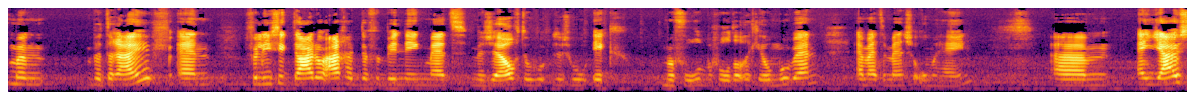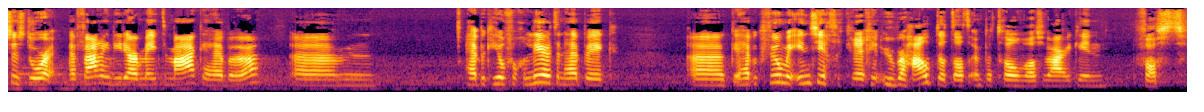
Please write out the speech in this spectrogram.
mijn bedrijf. En verlies ik daardoor eigenlijk de verbinding met mezelf. Dus hoe ik me voel. Bijvoorbeeld dat ik heel moe ben. En met de mensen om me heen. Um, en juist dus door ervaringen die daarmee te maken hebben. Um, heb ik heel veel geleerd. En heb ik, uh, heb ik veel meer inzicht gekregen in überhaupt dat dat een patroon was waar ik in vast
